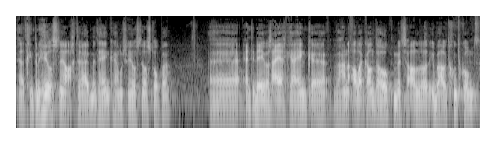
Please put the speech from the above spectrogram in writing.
En het ging toen heel snel achteruit met Henk. Hij moest heel snel stoppen. Eh, en het idee was eigenlijk, ja, Henk, eh, we gaan aan alle kanten hopen met z'n allen dat het überhaupt goed komt.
